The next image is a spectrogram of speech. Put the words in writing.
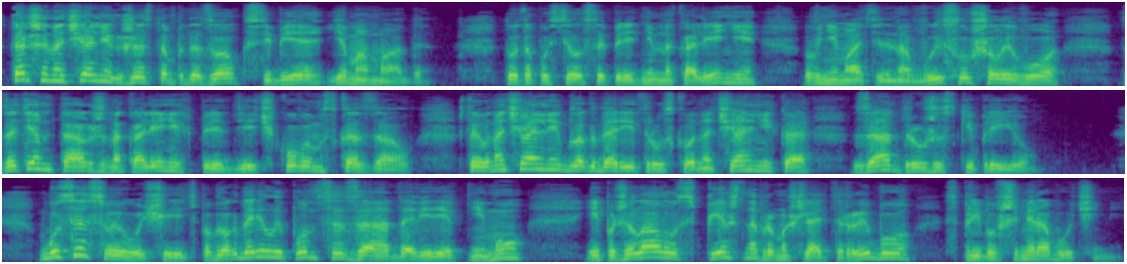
Старший начальник жестом подозвал к себе Ямамада. Тот опустился перед ним на колени, внимательно выслушал его, затем также на коленях перед Дьячковым сказал, что его начальник благодарит русского начальника за дружеский прием. Бусе, в свою очередь, поблагодарил японца за доверие к нему и пожелал успешно промышлять рыбу с прибывшими рабочими.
